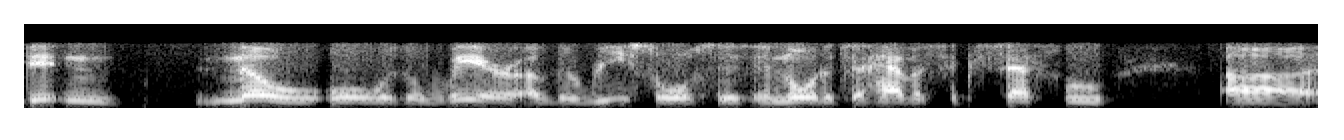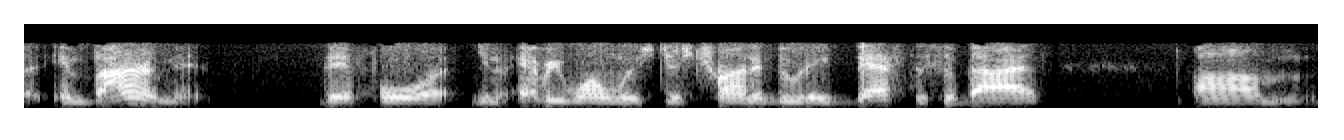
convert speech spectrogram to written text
didn't know or was aware of the resources in order to have a successful uh, environment. Therefore, you know, everyone was just trying to do their best to survive. Um,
